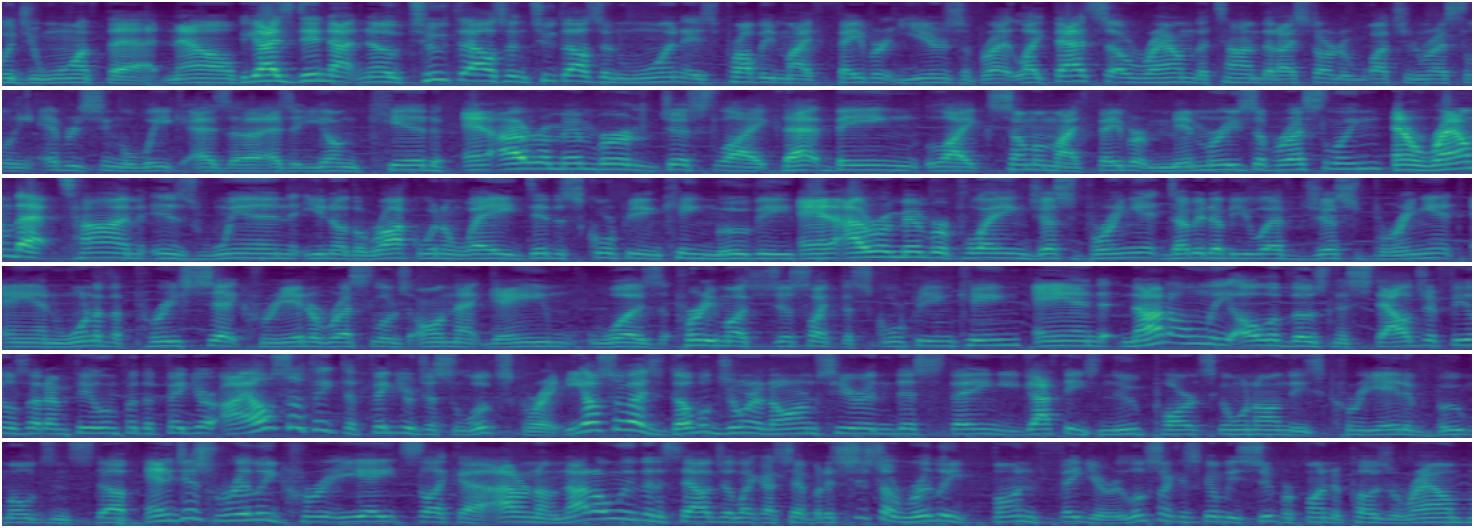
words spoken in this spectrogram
would you want that? Now, you guys did not know, 2000, 2001 is probably my favorite years of wrestling. Like, that's around the time that I started watching wrestling every single week as a, as a young kid. And I remember just, like, that being, like, some of my favorite memories of wrestling. And around that time is when, you know, The Rock went away, did the Scorpion King movie. And I remember playing Just Bring It, WWF Just Bring It. And one of the preset creator wrestlers on that game was pretty much just like the Scorpion King. And not only all of those nostalgia feels that I'm feeling for the figure. I also think the figure just looks great. He also has double jointed arms here in this thing. You got these new parts going on, these creative boot molds and stuff, and it just really creates like a, I don't know, not only the nostalgia like I said, but it's just a really fun figure. It looks like it's going to be super fun to pose around.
